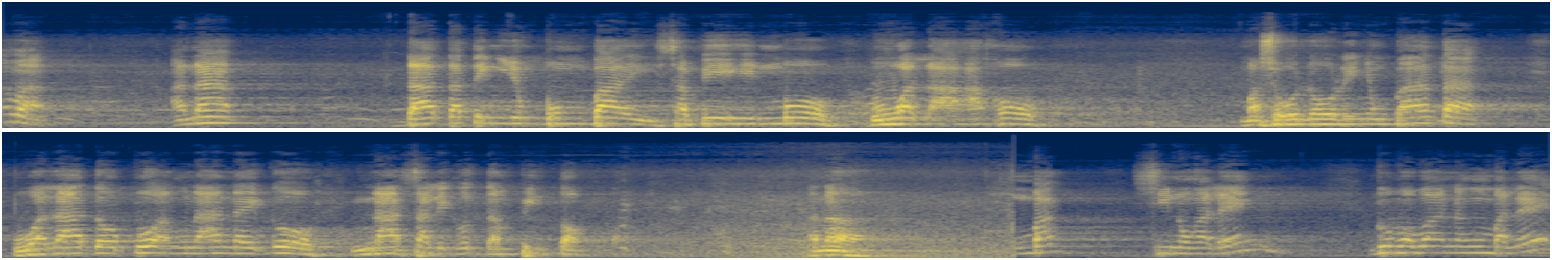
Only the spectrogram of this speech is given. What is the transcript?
Bawa, anak, dadating yung Bombay, sabihin mo, wala ako. Masunurin yung bata. Wala daw po ang nanay ko nasa likod ng pinto. Ano? Mag sinungaling, gumawa ng mali,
